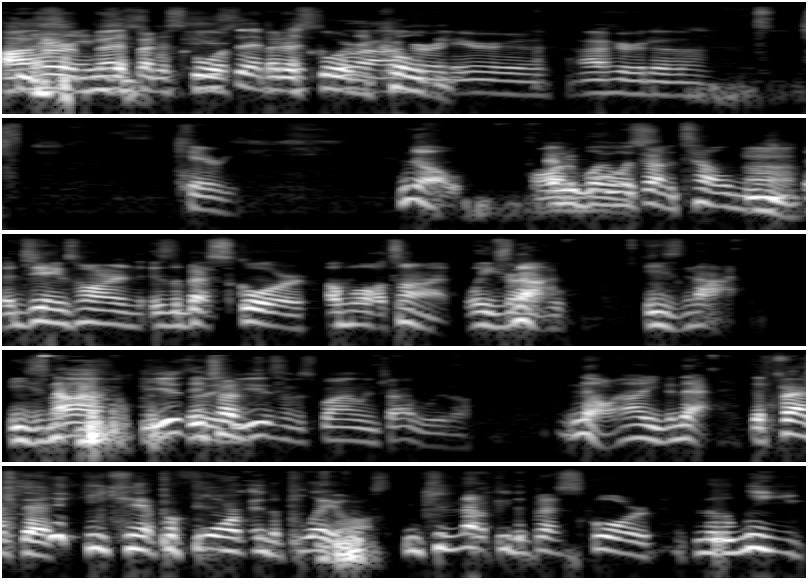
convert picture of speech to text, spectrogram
I heard saying best, he's a better you scorer, said better best scorer than I Kobe. heard, era, I heard uh, Curry. No. All Everybody was trying to tell me Mm. that James Harden is the best scorer of all time. Well, he's Travel. not. He's not. He's Nah, not. he is. A, tried- he is an aspiring traveler though. No, not even that. The fact that he can't perform in the playoffs. You cannot be the best scorer in the league,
